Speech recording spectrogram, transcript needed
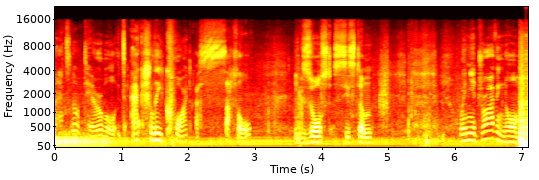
But it's not terrible. It's actually quite a subtle exhaust system when you're driving normal.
